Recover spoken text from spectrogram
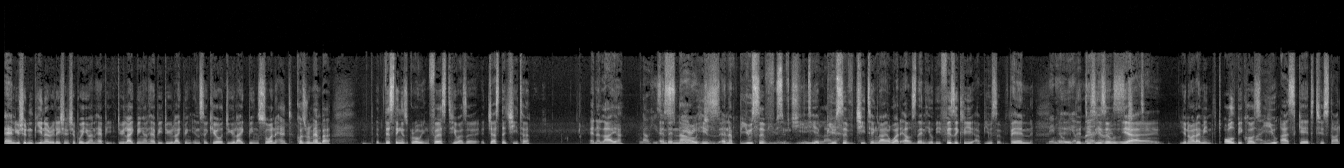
and you shouldn't be in a relationship where you're unhappy. Do you like being unhappy? Do you like being insecure? Do you like being sworn at? Because remember, th- this thing is growing. First, he was a just a cheater and a liar. Now he's and then now he's cheater. an abusive, abusive, cheating, abusive liar. cheating liar. What else? Mm. Then he'll be physically abusive. Then, then uh, the disease, will, yeah. Cheating. You know what I mean? All because liar. you are scared to start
